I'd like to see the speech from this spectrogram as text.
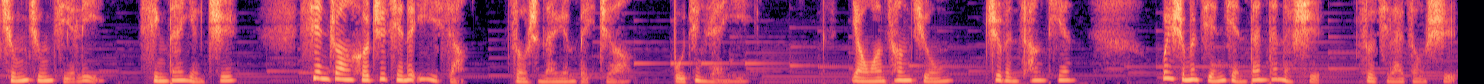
穷穷竭力，形单影只，现状和之前的臆想总是南辕北辙，不尽人意。仰望苍穹，质问苍天：为什么简简单单的事做起来总是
